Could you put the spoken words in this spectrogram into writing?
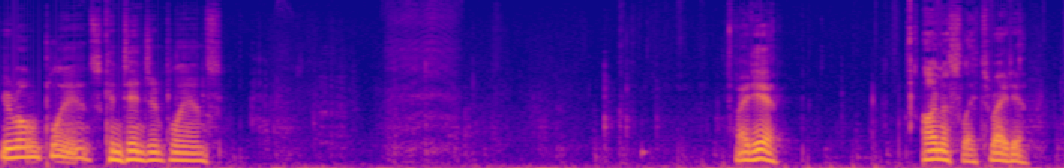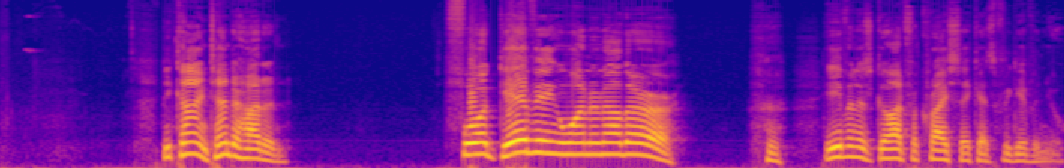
Your own plans, contingent plans. Right here. Honestly, it's right here. Be kind, tenderhearted, forgiving one another, even as God, for Christ's sake, has forgiven you.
